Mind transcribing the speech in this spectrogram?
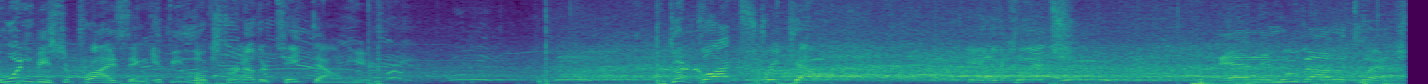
It wouldn't be surprising if he looks for another takedown here. Good block, straight counter. The clinch. And they move out of the clinch.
